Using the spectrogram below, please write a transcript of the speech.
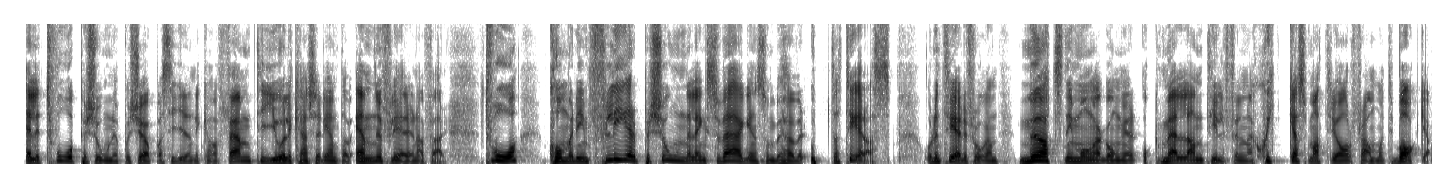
eller två personer på köparsidan? Det kan vara fem, tio eller kanske rent av ännu fler i en affär. 2. Kommer det in fler personer längs vägen som behöver uppdateras? Och den tredje frågan. Möts ni många gånger och mellan tillfällena skickas material fram och tillbaka?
